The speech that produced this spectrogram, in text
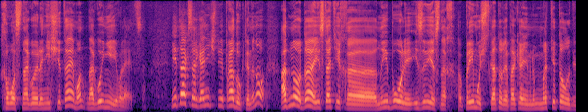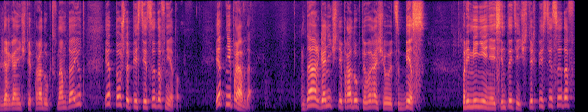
хвост ногой или не считаем, он ногой не является. И так с органическими продуктами. Но одно да, из таких э, наиболее известных преимуществ, которые, по крайней мере, маркетологи для органических продуктов нам дают, это то, что пестицидов нету. Это неправда. Да, органические продукты выращиваются без применения синтетических пестицидов,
